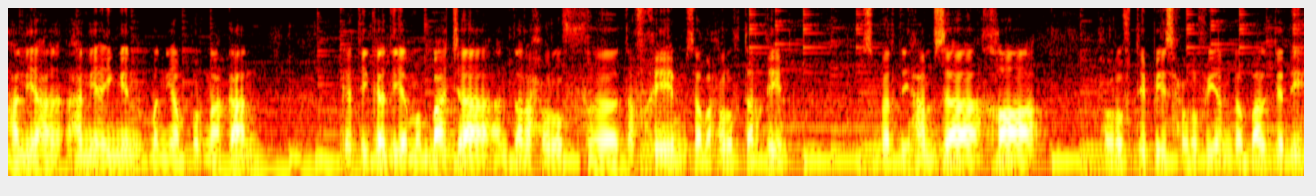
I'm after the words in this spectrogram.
hanya hanya ingin menyampurnakan ketika dia membaca antara huruf eh, tafkhim sama huruf tarqiq. Seperti hamzah, kha, huruf tipis, huruf yang tebal. Jadi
